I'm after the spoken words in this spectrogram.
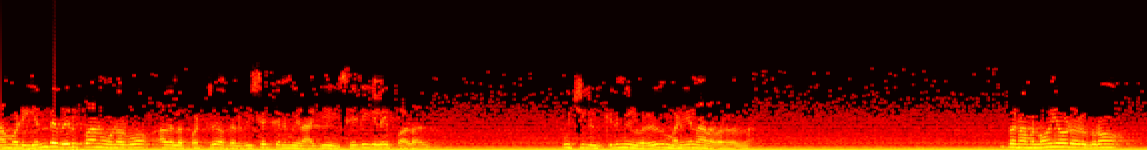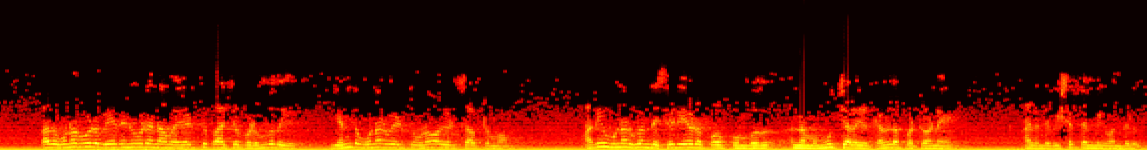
நம்முடைய எந்த வெறுப்பான உணர்வோ அதில் பற்று அதில் விஷக்கிருமிகள் ஆகி செடிகளே பாழாது பூச்சிகள் கிருமிகள் வர்றது மனிதனால் வர்றதில்ல இப்போ நம்ம நோயோடு இருக்கிறோம். அது உணர்வோடு வேதனையோடு நாம் எடுத்து பாய்ச்சப்படும் போது எந்த உணர்வு எடுத்து உணவாக எடுத்து சாப்பிட்டோமோ அதே உணர்வு அந்த செடியோட போகும்போது நம்ம மூச்சாலைகள் கண்ணில் பட்டோடனே அதில் இந்த விஷத்தன்மை வந்துடுது.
